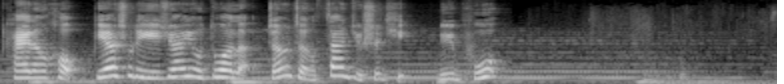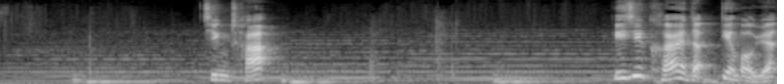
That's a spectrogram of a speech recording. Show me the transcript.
开灯后，别墅里居然又多了整整三具尸体：女仆。警察，以及可爱的电报员。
